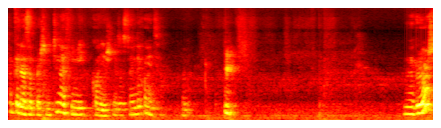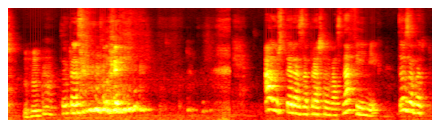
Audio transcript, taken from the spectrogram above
A teraz zapraszam Cię na filmik, koniecznie zostań do końca. Dobra. Nagrywasz? Mhm. Aha, to okej. A już teraz zapraszam Was na filmik. Do zobaczenia.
